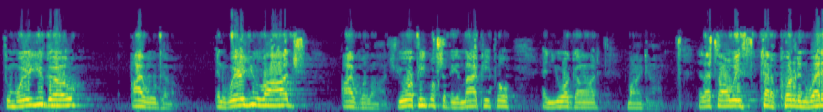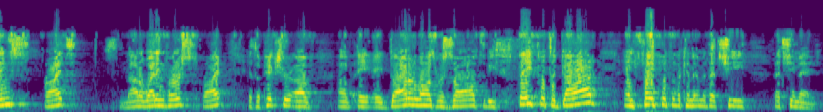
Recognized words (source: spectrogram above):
From where you go, I will go. And where you lodge, I will lodge. Your people shall be my people, and your God, my God. Now that's always kind of quoted in weddings, right? It's not a wedding verse, right? It's a picture of, of a, a daughter-in-law's resolve to be faithful to God and faithful to the commitment that she, that she made.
